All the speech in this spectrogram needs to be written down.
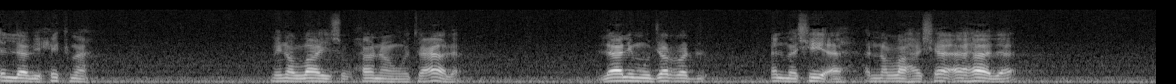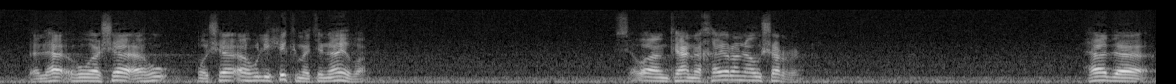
إلا بحكمة من الله سبحانه وتعالى لا لمجرد المشيئة أن الله شاء هذا بل هو شاءه وشاءه لحكمة أيضا. سواء كان خيرا أو شرا. هذا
